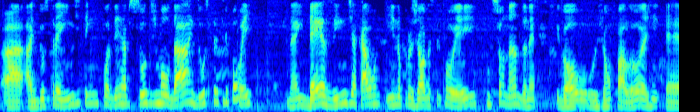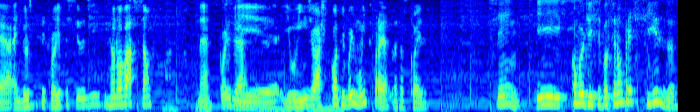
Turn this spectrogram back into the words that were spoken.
a, a indústria indie tem um poder absurdo de moldar a indústria AAA. Né, ideias indie acabam indo para os jogos AAA funcionando, né? Igual o João falou, a, gente, é, a indústria AAA precisa de, de, renovação, né? Pois é. E, e o indie eu acho que contribui muito para essas coisas. Sim, e como eu disse, você não precisa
